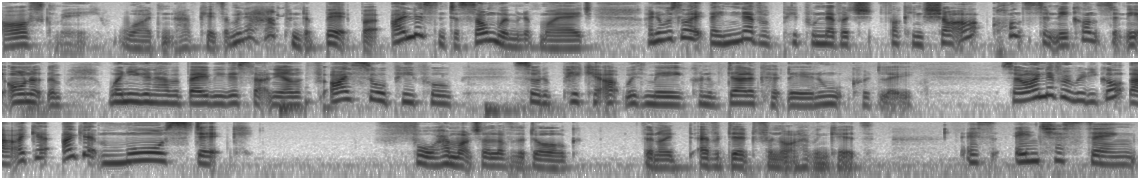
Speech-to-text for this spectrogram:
ask me why I didn't have kids. I mean, it happened a bit, but I listened to some women of my age, and it was like they never, people never sh- fucking shut up. Constantly, constantly on at them. When are you going to have a baby? This, that, and the other. I saw people sort of pick it up with me, kind of delicately and awkwardly. So I never really got that. I get, I get more stick for how much I love the dog than I ever did for not having kids. It's interesting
